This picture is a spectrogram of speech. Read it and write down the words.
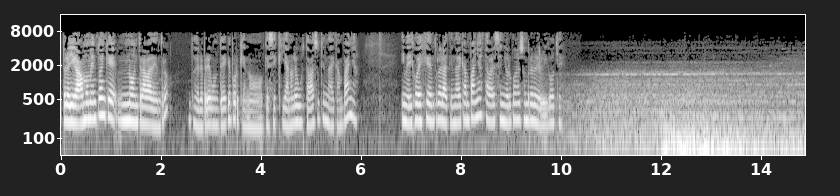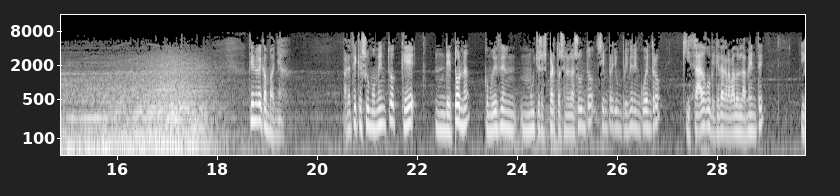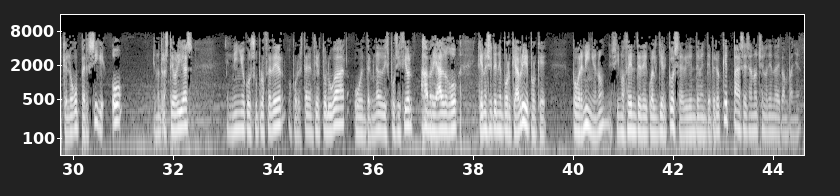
pero llegaba un momento en que no entraba dentro. Entonces le pregunté que por qué no, que si es que ya no le gustaba su tienda de campaña y me dijo es que dentro de la tienda de campaña estaba el señor con el sombrero y el bigote. Tienda de campaña. Parece que es un momento que detona, como dicen muchos expertos en el asunto, siempre hay un primer encuentro, quizá algo que queda grabado en la mente y que luego persigue. O, en otras teorías, el niño con su proceder, o por estar en cierto lugar, o en determinada disposición, abre algo que no se tiene por qué abrir, porque pobre niño, ¿no? Es inocente de cualquier cosa, evidentemente. Pero ¿qué pasa esa noche en la tienda de campaña?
